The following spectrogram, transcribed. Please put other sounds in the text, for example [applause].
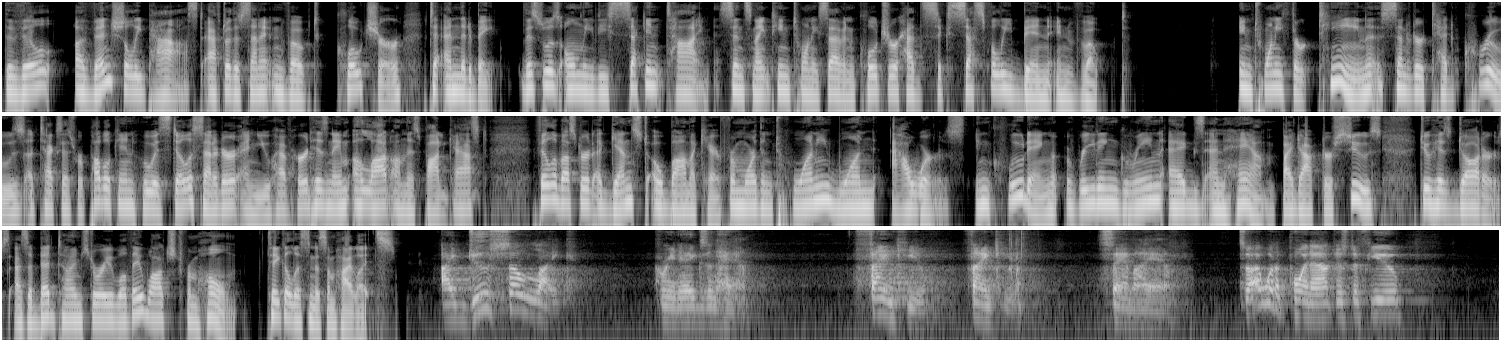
The bill eventually passed after the Senate invoked cloture to end the debate. This was only the second time since 1927 cloture had successfully been invoked. In 2013, Senator Ted Cruz, a Texas Republican who is still a senator, and you have heard his name a lot on this podcast, filibustered against Obamacare for more than 21 hours, including reading Green Eggs and Ham by Dr. Seuss to his daughters as a bedtime story while they watched from home. Take a listen to some highlights. I do so like green eggs and ham. Thank you, thank you, Sam I am. So I want to point out just a few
